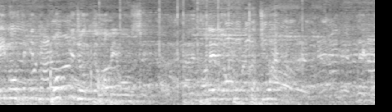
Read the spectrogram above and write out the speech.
এই মুহূর্তে কিন্তু জ্বলতে হবে অবশ্যই তাহলে দলের লক্ষ্যমাত্রা চূড়ান্ত। দেখো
